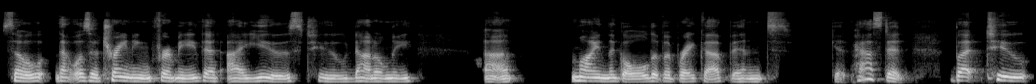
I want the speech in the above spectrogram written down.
So that was a training for me that I used to not only uh, mine the gold of a breakup and get past it, but to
